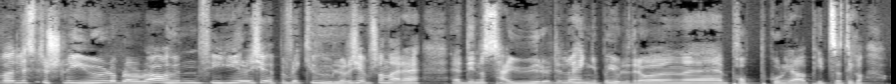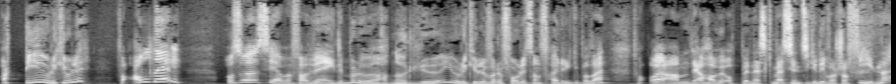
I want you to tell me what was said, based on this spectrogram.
var litt stusslig jul, og bla, bla, bla. og Hun fyr og kjøper flere kuler og kjøper sånne der, eh, dinosaurer til å henge på juletreet, og en eh, popkorn og pizzastykke. Artige julekuler! For all del! Og så sier jeg bare, vi egentlig burde jo hatt noen røde julekuler for å få litt sånn farge på der. Så, å ja, men det har vi oppi en eske, men jeg syns ikke de var så fine.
